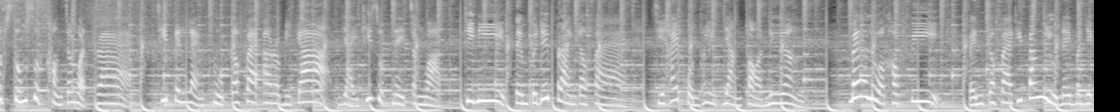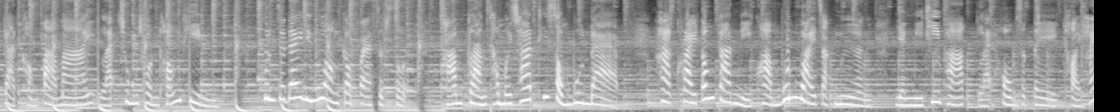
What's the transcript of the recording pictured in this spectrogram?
ุดสูงสุดของจังหวัดแพร่ ที่เป็นแหล่งปลูกกาแฟอาราบิก้าใหญ่ที่สุดในจังหวัด ที่นี่เต็มไปด้วยแปลงกาแฟ ที่ให้ผลผลิตอย่างต่อเนื่อง แม่ลัวคอฟฟี่ เป็นกาแฟที่ตั้งอยู่ในบรรยากาศของป่าไม้และชุมชนท้องถิ่น คุณจะได้ลิ้มลองกาแฟสดๆท่ามกลางธรรมชาติที่สมบูรณ์แบบ หากใครต้องการหนีความวุ่นวายจากเมือง ยังมีที่พักและโฮมสเตย์คอยให้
